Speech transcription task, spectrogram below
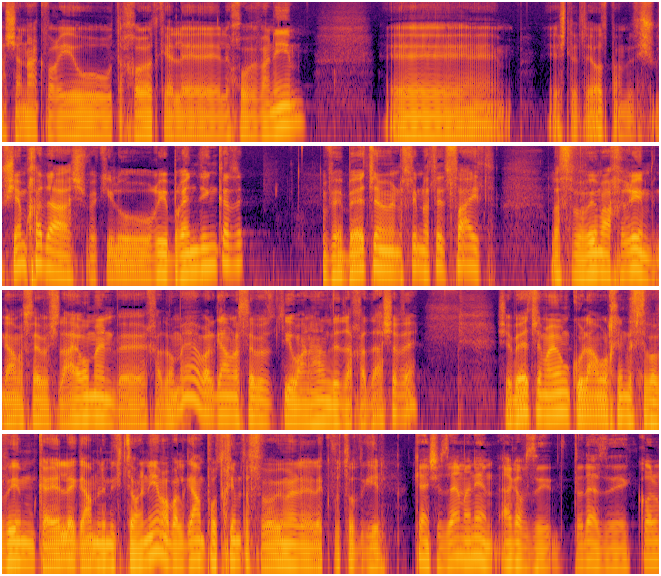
השנה כבר יהיו תחרויות כאלה לחובבנים. אה, יש לזה עוד פעם איזשהו שם חדש, וכאילו rebranding כזה. ובעצם הם מנסים לתת fight לסבבים האחרים, גם הסבב של איירומן וכדומה, אבל גם לסבב T100 החדש הזה, שבעצם היום כולם הולכים לסבבים כאלה, גם למקצוענים, אבל גם פותחים את הסבבים האלה לקבוצות גיל. כן, שזה מעניין. אגב, זה, אתה יודע, זה כל,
